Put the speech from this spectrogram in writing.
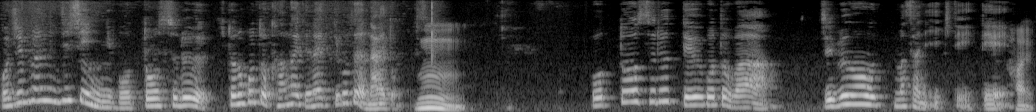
ご自分自身に没頭する、人のことを考えてないっていうことではないと思うんです。うん。没頭するっていうことは、自分をまさに生きていて、はい。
